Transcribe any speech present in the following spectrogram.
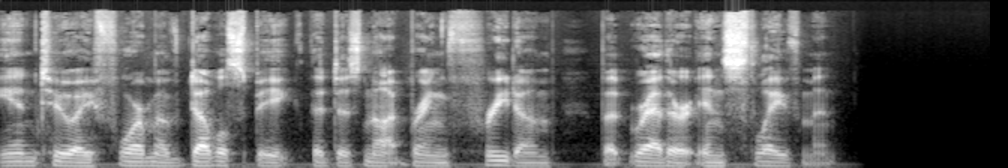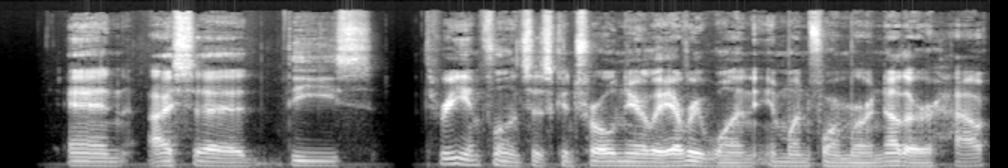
into a form of doublespeak that does not bring freedom but rather enslavement. And I said these three influences control nearly everyone in one form or another. How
